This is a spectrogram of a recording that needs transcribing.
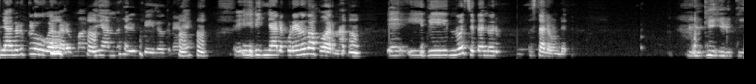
ഞാനൊരു ക്ലൂ പറഞ്ഞു ഉമ്മാക്ക് ഞാൻ ഹെൽപ്പ് ചെയ്ത് നോക്കണേ. ഇരിഞ്ഞാലക്കുടയാണ് പാപ്പ പറഞ്ഞ. ആ. ഇരിന്ന് വെച്ചിട്ട് തന്നെ ഒരു സ്ഥലമുണ്ട്. ഇടുക്കി ഇടുക്കി.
